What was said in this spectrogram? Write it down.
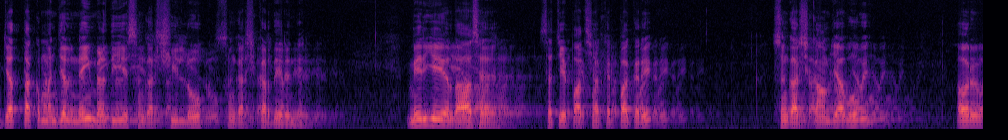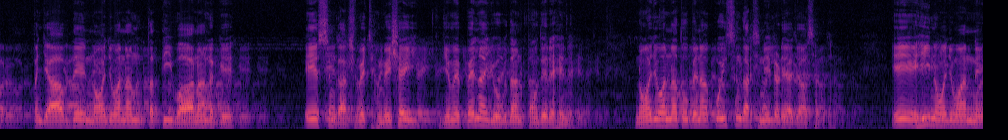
ਜਦ ਤੱਕ ਮੰਜ਼ਲ ਨਹੀਂ ਮਿਲਦੀ, ਇਹ ਸੰਘਰਸ਼ੀ ਲੋਕ ਸੰਘਰਸ਼ ਕਰਦੇ ਰਹਿੰਦੇ ਨੇ। ਮੇਰੀ ਇਹ ਅਰਦਾਸ ਹੈ, ਸੱਚੇ ਪਾਤਸ਼ਾਹ ਕਿਰਪਾ ਕਰੇ, ਸੰਘਰਸ਼ ਕਾਮਯਾਬ ਹੋਵੇ। ਔਰ ਪੰਜਾਬ ਦੇ ਨੌਜਵਾਨਾਂ ਨੂੰ ਤੱਤੀ ਵਾਹ ਨਾ ਲੱਗੇ। ਇਹ ਸੰਘਰਸ਼ ਵਿੱਚ ਹਮੇਸ਼ਾ ਹੀ ਜਿਵੇਂ ਪਹਿਲਾਂ ਯੋਗਦਾਨ ਪਾਉਂਦੇ ਰਹੇ ਨੇ। ਨੌਜਵਾਨਾਂ ਤੋਂ ਬਿਨਾ ਕੋਈ ਸੰਘਰਸ਼ ਨਹੀਂ ਲੜਿਆ ਜਾ ਸਕਦਾ। ਇਹ ਇਹੀ ਨੌਜਵਾਨ ਨੇ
